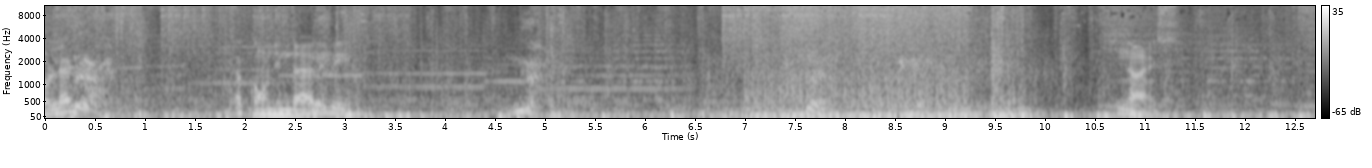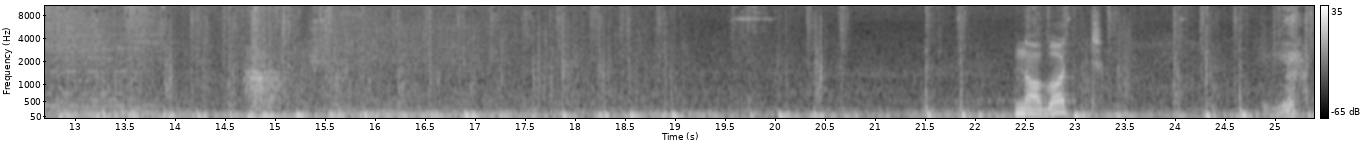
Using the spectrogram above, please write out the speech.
ऑलरेडी अब कौन जिंदा है अभी भी नाइस नौबत ओह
